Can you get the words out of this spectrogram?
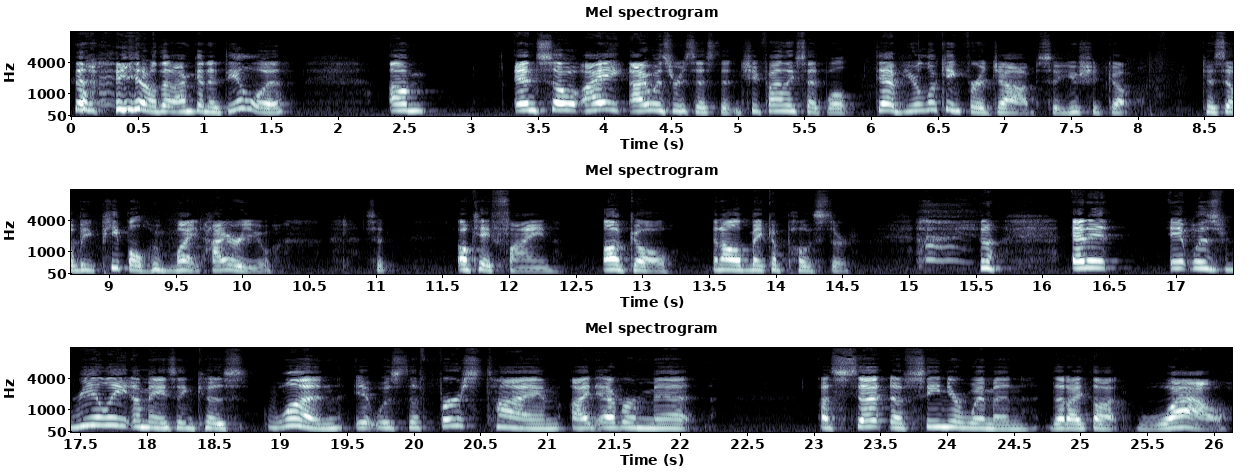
that you know that I'm going to deal with. Um, and so I I was resistant. She finally said, "Well, Deb, you're looking for a job, so you should go, because there'll be people who might hire you." I said, "Okay, fine, I'll go, and I'll make a poster." you know, and it it was really amazing because one, it was the first time I'd ever met a set of senior women that I thought, wow,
